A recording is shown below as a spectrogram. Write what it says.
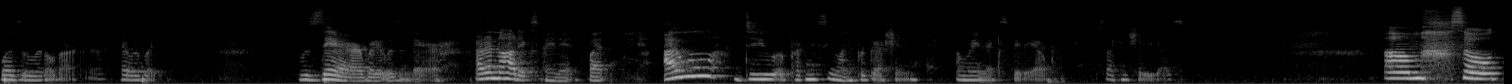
was a little darker. It was like, it was there, but it wasn't there. I don't know how to explain it, but I will do a pregnancy line progression on my next video so I can show you guys. Um, so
